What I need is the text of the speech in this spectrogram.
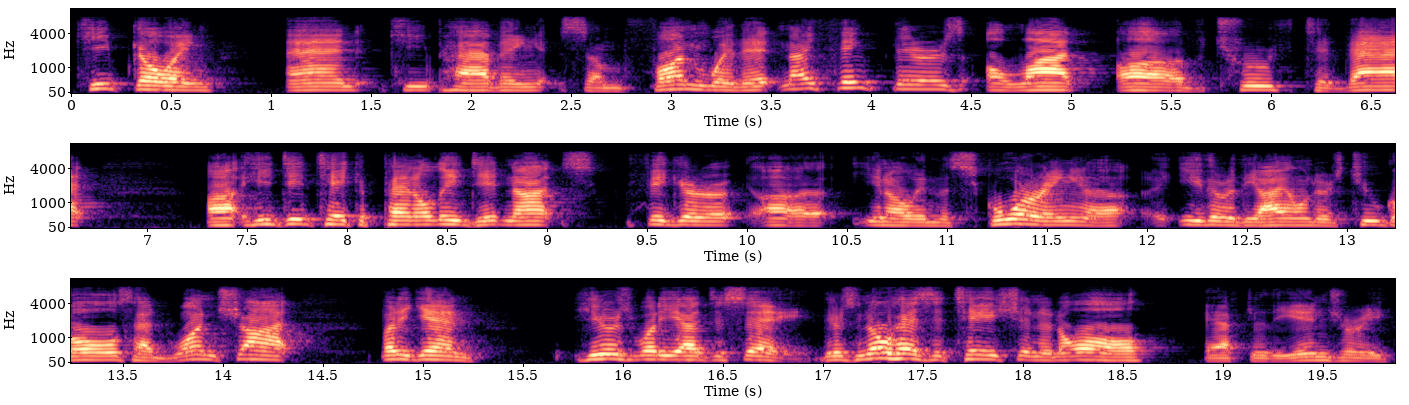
keep going and keep having some fun with it. And I think there's a lot of truth to that. Uh, he did take a penalty, did not figure, uh, you know, in the scoring. Uh, either of the Islanders' two goals had one shot. But again, here's what he had to say there's no hesitation at all after the injury.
